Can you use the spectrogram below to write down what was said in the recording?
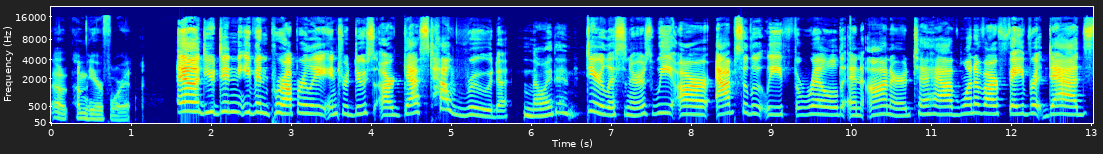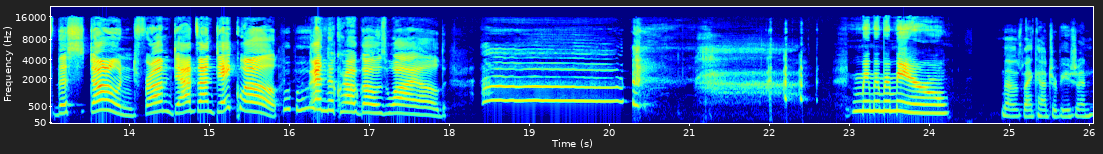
I'm here for it. And you didn't even properly introduce our guest. How rude. no, I didn't. Dear listeners, we are absolutely thrilled and honored to have one of our favorite dads, the Stoned from Dads on Dayquil. Whoop, whoop. And the crowd goes wild. Ah. Meow, meow, meow, meow. That was my contribution.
